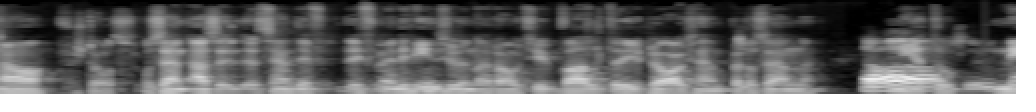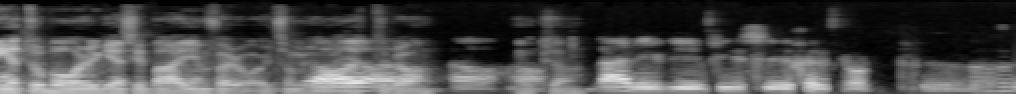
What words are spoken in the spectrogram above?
Ja, förstås. Och sen, alltså, sen det, det, men det finns ju undantag, typ Walter i Prag exempel och sen ja, Neto, ja, Neto Borges i Bayern förra året som ja, var jättebra ja, ja, också. Nej, det, det, finns ju självklart uh,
